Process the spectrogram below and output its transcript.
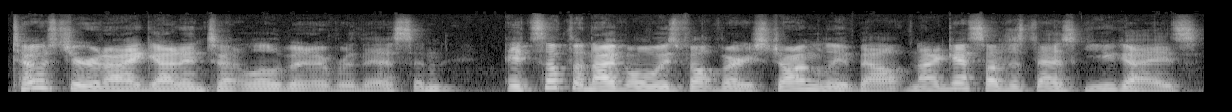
Toaster and I got into it a little bit over this, and it's something I've always felt very strongly about. And I guess I'll just ask you guys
